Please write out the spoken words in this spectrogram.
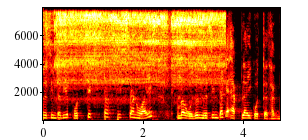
মেশিনটা দিয়ে প্রত্যেকটা সেকশান ওয়াইজ আমরা ওজন মেশিনটাকে অ্যাপ্লাই করতে থাকব।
